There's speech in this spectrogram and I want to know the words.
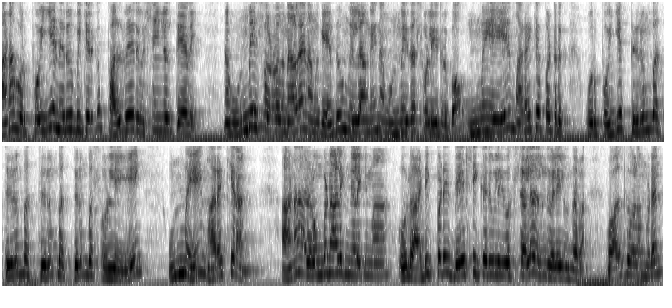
ஆனால் ஒரு பொய்யை நிரூபிக்கிறதுக்கு பல்வேறு விஷயங்கள் தேவை. நம்ம உண்மை சொல்கிறதுனால நமக்கு எதுவும் இல்லாமல் நம்ம உண்மை தான் சொல்லிட்டு இருக்கோம். உண்மையே மறைக்கப்பட்டிருக்கு. ஒரு பொய்யை திரும்ப திரும்ப திரும்ப திரும்ப சொல்லி உண்மையை மறைக்கிறாங்க. ஆனால் அது ரொம்ப நாளைக்கு நிலைக்குமா? ஒரு அடிப்படை பேசிக் அறிவில் யோசிச்சாலே அதுலேருந்து வெளியில் வந்துடலாம். வாழ்க்கை வளமுடன்.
